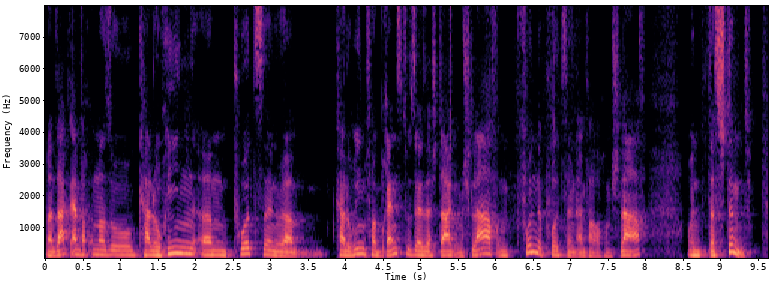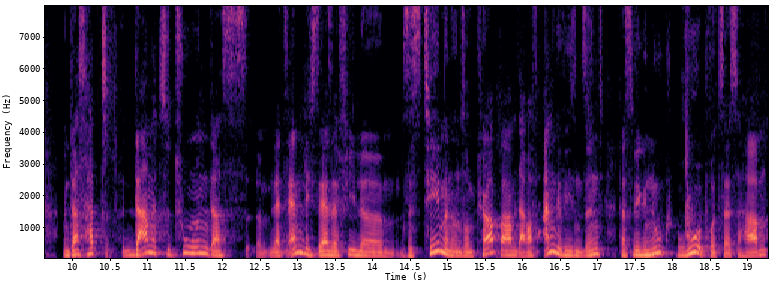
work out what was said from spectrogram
Man sagt einfach immer so, Kalorien ähm, purzeln oder Kalorien verbrennst du sehr, sehr stark im Schlaf und Funde purzeln einfach auch im Schlaf. Und das stimmt. Und das hat damit zu tun, dass ähm, letztendlich sehr, sehr viele Systeme in unserem Körper darauf angewiesen sind, dass wir genug Ruheprozesse haben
